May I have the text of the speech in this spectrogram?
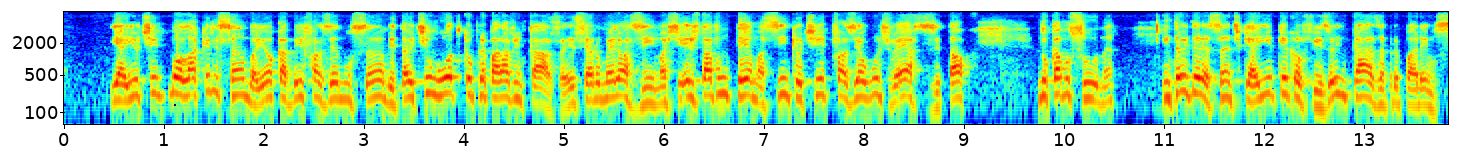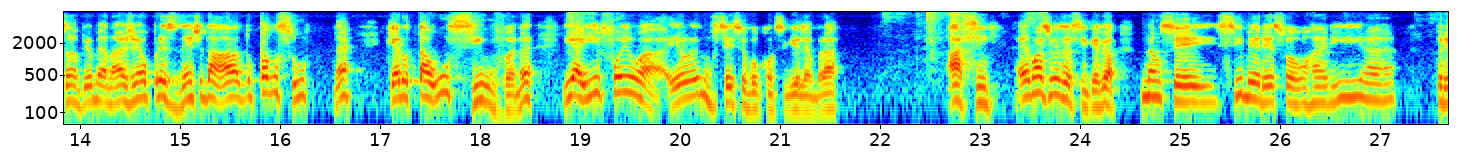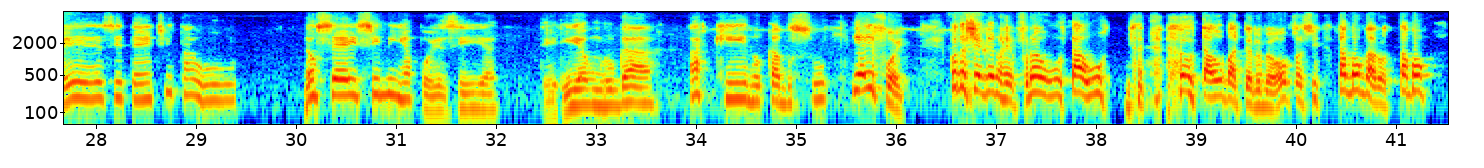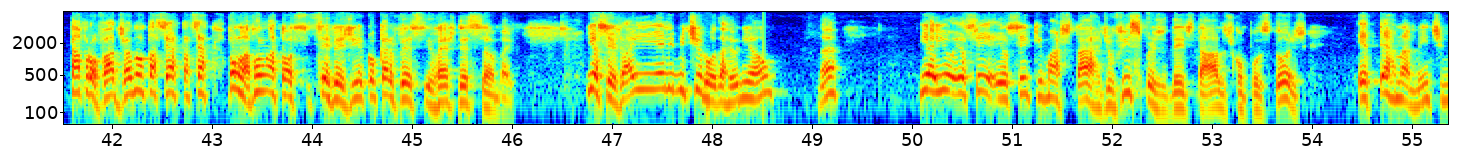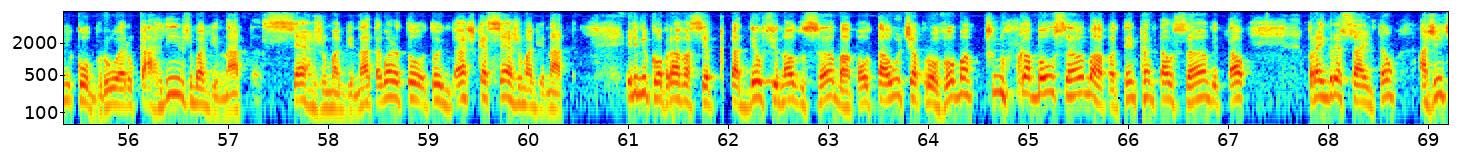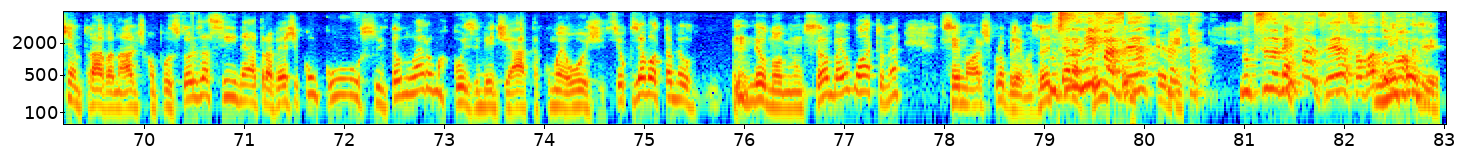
E aí eu tinha que bolar aquele samba. E eu acabei fazendo um samba e tal. E tinha um outro que eu preparava em casa. Esse era o melhorzinho. Mas eles davam um tema, assim, que eu tinha que fazer alguns versos e tal, no Cabo Sul, né? Então é interessante que aí o que, que eu fiz? Eu em casa preparei um samba em homenagem ao presidente da ala do Cabo Sul, né? que era o Taú Silva, né? E aí foi uma. Eu, eu não sei se eu vou conseguir lembrar. Ah, sim. É mais ou menos assim, quer ver? Não sei se mereço a honraria, presidente Itaú. Não sei se minha poesia teria um lugar aqui no Cabo Sul. E aí foi. Quando eu cheguei no refrão, o Taú, o Taú bateu no meu ombro e falou assim: tá bom, garoto, tá bom, tá aprovado, já não tá certo, tá certo. Vamos lá, vamos lá, tomar cervejinha que eu quero ver esse, o resto desse samba aí. E, ou seja, aí ele me tirou da reunião, né? E aí eu, eu sei, eu sei que mais tarde o vice-presidente da ala dos compositores eternamente me cobrou, era o Carlinhos Magnata, Sérgio Magnata, agora eu tô, tô, acho que é Sérgio Magnata. Ele me cobrava sempre, cadê o final do samba, rapaz? O Taú te aprovou, mas não acabou o samba, rapaz, tem que cantar o samba e tal para ingressar. Então, a gente entrava na área de compositores assim, né, através de concurso. Então, não era uma coisa imediata como é hoje. Se eu quiser botar meu, meu nome num samba, eu boto, né? Sem maiores problemas. Antes não precisa nem fazer. não precisa nem fazer, é só bota o nome. Fazer.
